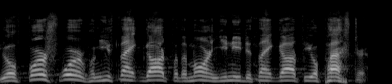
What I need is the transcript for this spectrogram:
Your first word when you thank God for the morning, you need to thank God for your pastor.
